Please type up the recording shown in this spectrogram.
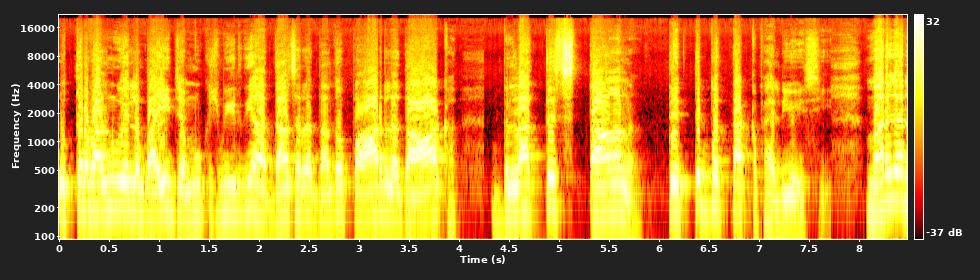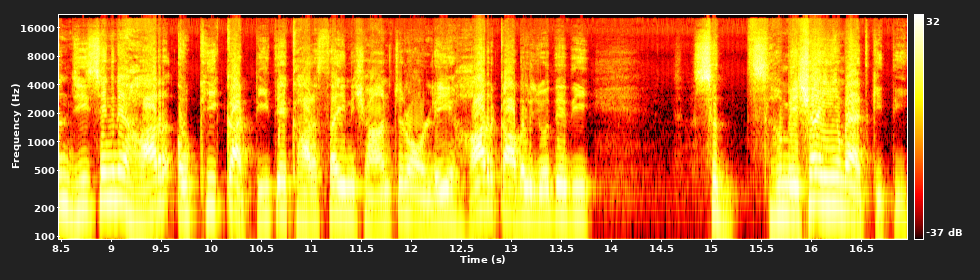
ਉੱਤਰ ਵੱਲ ਨੂੰ ਇਹ ਲੰਬਾਈ ਜੰਮੂ ਕਸ਼ਮੀਰ ਦੀਆਂ ਹੱਦਾਂ ਸਰਹੱਦਾਂ ਤੋਂ ਪਾਰ ਲਦਾਖ, ਬਲਾਤਿਸਤਾਨ ਤੇ ਤਿੱਬਤ ਤੱਕ ਫੈਲੀ ਹੋਈ ਸੀ। ਮਹਾਰਾਜਾ ਰਣਜੀਤ ਸਿੰਘ ਨੇ ਹਰ ਔਖੀ ਘਾਟੀ ਤੇ ਖਾਲਸਾਈ ਨਿਸ਼ਾਨ ਚਲਾਉਣ ਲਈ ਹਰ ਕਾਬਲ ਯੋਧੇ ਦੀ ਸ- ਹਮੇਸ਼ਾ ਹੀ ਹਮਾਇਤ ਕੀਤੀ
